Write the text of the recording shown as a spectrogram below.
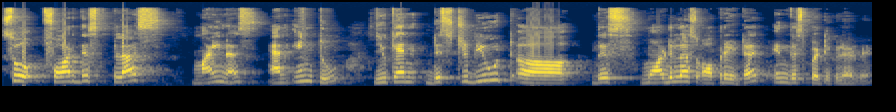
So for this plus minus and into you can distribute uh, this modulus operator in this particular way.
